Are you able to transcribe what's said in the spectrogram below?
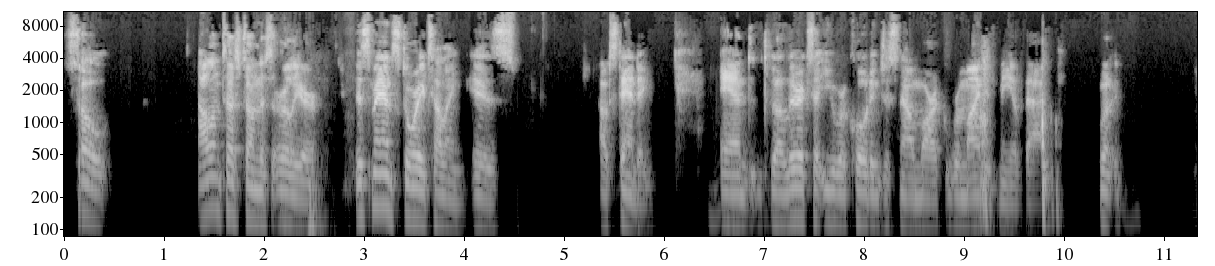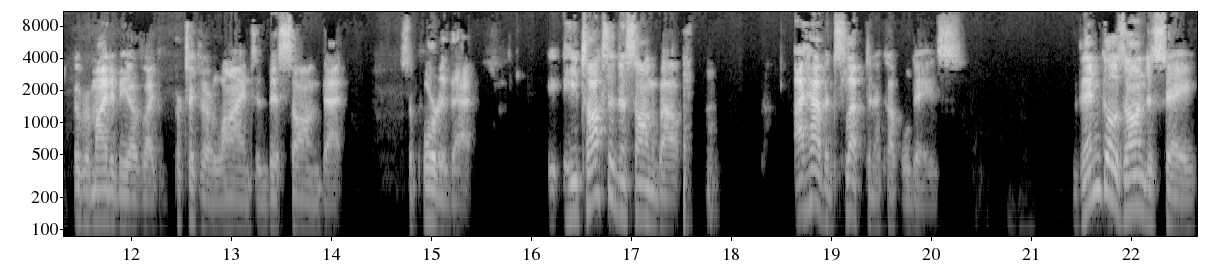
So, Alan touched on this earlier. This man's storytelling is outstanding, and the lyrics that you were quoting just now, Mark, reminded me of that. Well, It reminded me of like particular lines in this song that supported that. He talks in the song about I haven't slept in a couple days. Then goes on to say,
